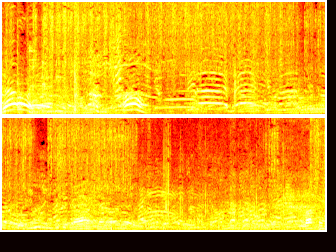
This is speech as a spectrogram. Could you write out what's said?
Jawohl! Oh! ja. Oh! 맞습니다.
